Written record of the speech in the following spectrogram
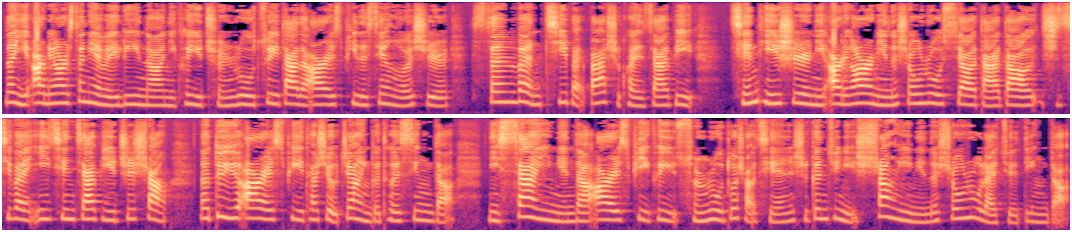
那以二零二三年为例呢，你可以存入最大的 RSP 的限额是三万七百八十块加币。前提是你二零二二年的收入需要达到十七万一千加币之上。那对于 RSP，它是有这样一个特性的：你下一年的 RSP 可以存入多少钱，是根据你上一年的收入来决定的。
